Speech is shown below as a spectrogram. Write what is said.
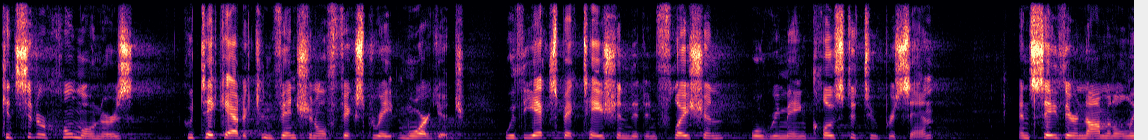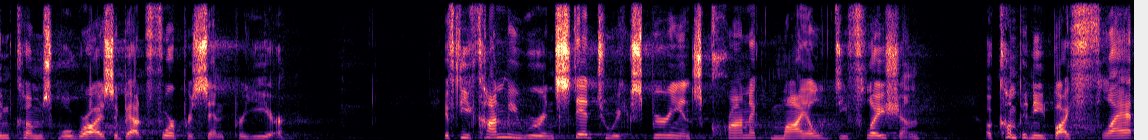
Consider homeowners who take out a conventional fixed rate mortgage with the expectation that inflation will remain close to 2% and say their nominal incomes will rise about 4% per year. If the economy were instead to experience chronic mild deflation, accompanied by flat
